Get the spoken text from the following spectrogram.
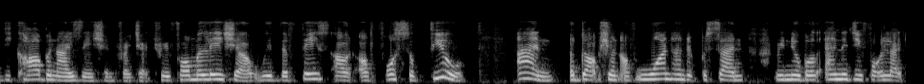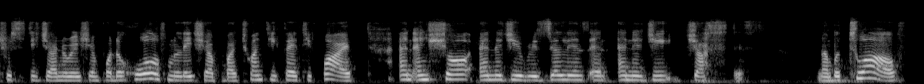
decarbonization trajectory for Malaysia with the phase out of fossil fuel and adoption of 100% renewable energy for electricity generation for the whole of Malaysia by 2035 and ensure energy resilience and energy justice. Number 12,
